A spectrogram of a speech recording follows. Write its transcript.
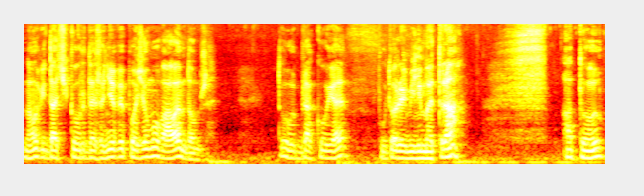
No, widać, kurde, że nie wypoziomowałem dobrze. Tu brakuje 1,5 mm, a tu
